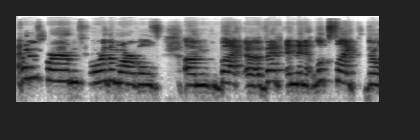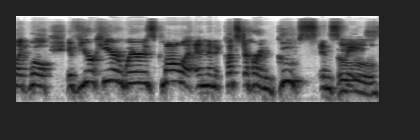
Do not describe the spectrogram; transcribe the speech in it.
confirmed for the Marvels. Um, but uh, event, and then it looks like they're like, well, if you're here, where is Kamala? And then it cuts to her and Goose in space. Ooh.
